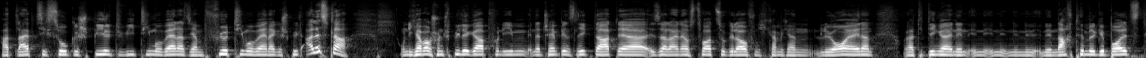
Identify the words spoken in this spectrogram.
hat Leipzig so gespielt wie Timo Werner, sie haben für Timo Werner gespielt, alles klar. Und ich habe auch schon Spiele gehabt von ihm in der Champions League, da hat der, ist alleine aufs Tor zugelaufen, ich kann mich an Lyon erinnern und hat die Dinger in den, in, in, in, in den Nachthimmel gebolzt.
